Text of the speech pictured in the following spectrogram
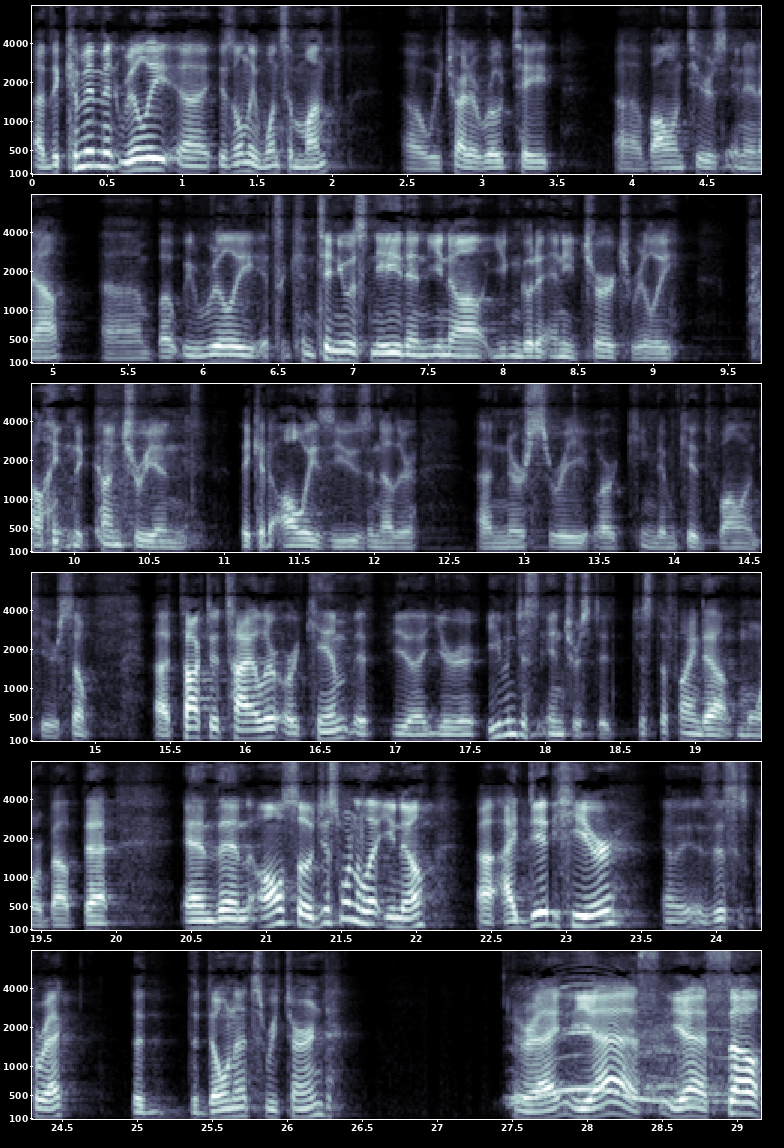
uh, the commitment really uh, is only once a month. Uh, we try to rotate uh, volunteers in and out, um, but we really it's a continuous need, and you know you can go to any church really, probably in the country, and they could always use another uh, nursery or Kingdom Kids volunteer. So uh, talk to Tyler or Kim if uh, you're even just interested, just to find out more about that. And then also, just want to let you know, uh, I did hear, uh, is this is correct? The, the donuts returned? Right? Yes, yes. So,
